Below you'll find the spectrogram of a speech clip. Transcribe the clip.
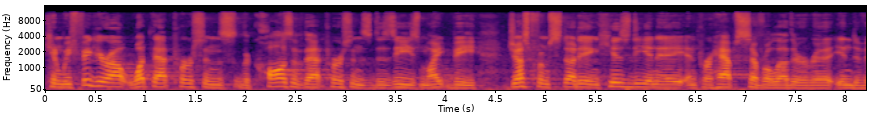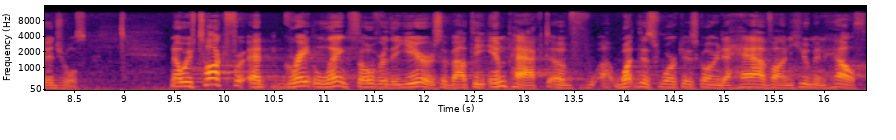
can we figure out what that person's, the cause of that person's disease might be just from studying his DNA and perhaps several other uh, individuals? Now, we've talked for, at great length over the years about the impact of what this work is going to have on human health.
